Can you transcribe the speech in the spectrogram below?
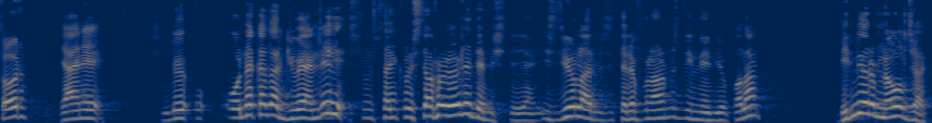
Doğru. Yani şimdi o, o ne kadar güvenli? Şimdi Sayın Kılıçdaroğlu öyle demişti. Yani izliyorlar bizi, telefonlarımız dinleniyor falan. Bilmiyorum ne olacak.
